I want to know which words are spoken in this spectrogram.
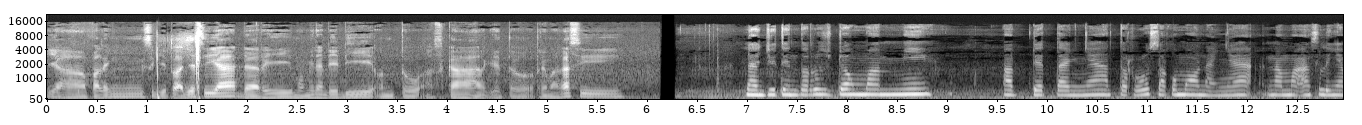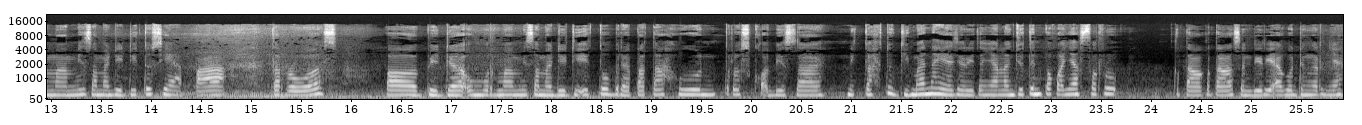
Ya paling segitu aja sih ya dari Mami dan Dedi untuk Aska gitu. Terima kasih. Lanjutin terus dong Mami. Update-nya terus aku mau nanya nama aslinya Mami sama Dedi itu siapa? Terus uh, beda umur Mami sama Dedi itu berapa tahun? Terus kok bisa nikah tuh gimana ya ceritanya? Lanjutin pokoknya seru. Ketawa-ketawa sendiri aku dengernya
